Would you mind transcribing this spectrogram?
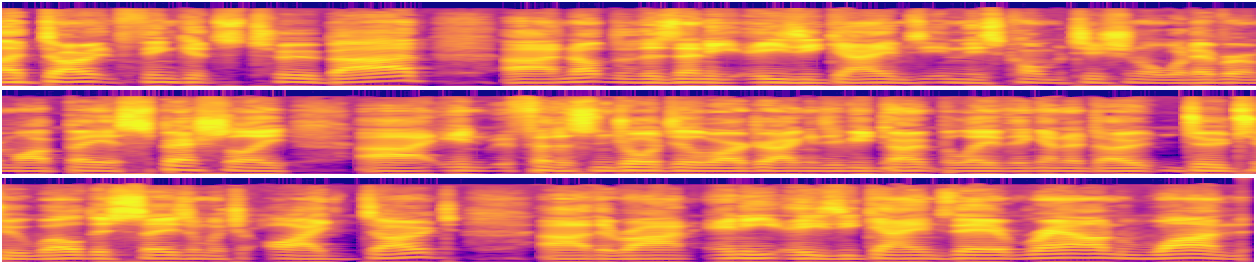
I don't think it's too bad. Uh, not that there's any easy games in this competition or whatever it might be, especially uh, in for the St George Illawarra Dragons. If you don't believe they're going to do, do too well this season, which I don't, uh, there aren't any easy games there. Round one.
